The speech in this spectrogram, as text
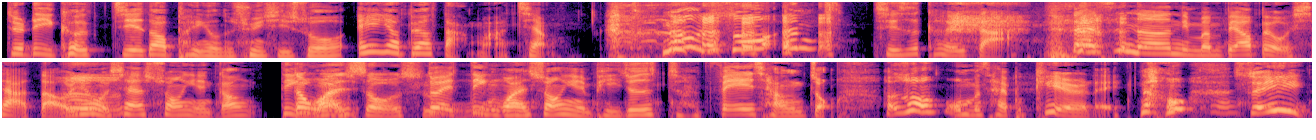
就立刻接到朋友的讯息说：“哎、欸，要不要打麻将？” 然后我就说：“嗯，其实可以打，但是呢，你们不要被我吓到，因为我现在双眼刚定完手术，对，定完双眼皮就是非常肿。”他说：“我们才不 care 嘞。”然后所以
